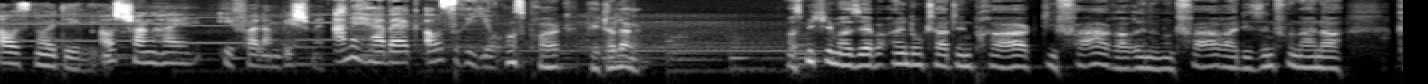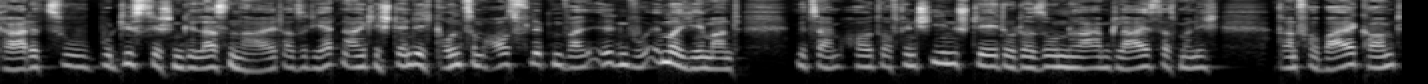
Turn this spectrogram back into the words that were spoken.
aus Neu-Delhi. Aus Shanghai, Eva Lambi-Schmidt. Anne Herberg aus Rio. Aus Prag, Peter Lange. Was mich immer sehr beeindruckt hat in Prag, die Fahrerinnen und Fahrer, die sind von einer geradezu buddhistischen Gelassenheit. Also die hätten eigentlich ständig Grund zum Ausflippen, weil irgendwo immer jemand mit seinem Auto auf den Schienen steht oder so nah am Gleis, dass man nicht dran vorbeikommt.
